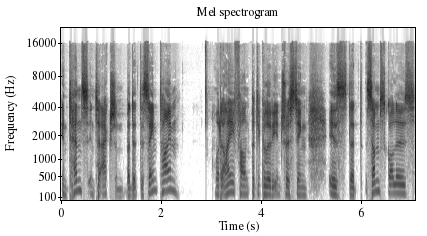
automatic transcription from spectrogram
intense interaction, but at the same time, what I found particularly interesting is that some scholars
